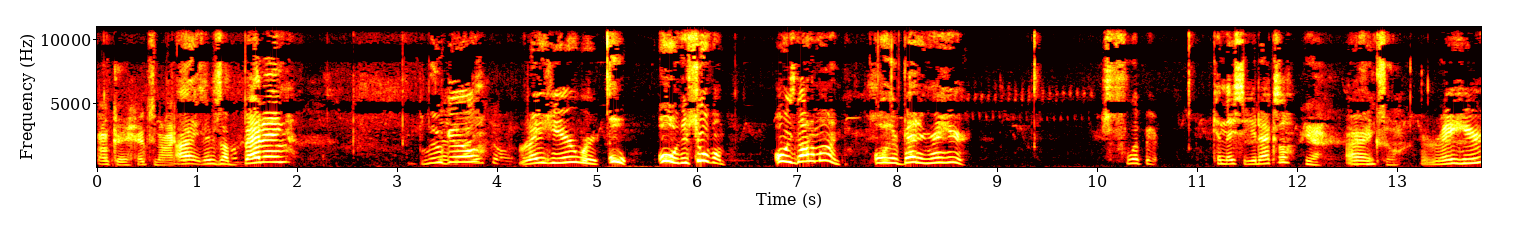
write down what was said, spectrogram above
Okay, it's not. All right, there's a bedding bluegill right here. Where oh oh, there's two of them. Oh, he's got them on. Oh, they're bedding right here. Just flip it. Can they see it, Axel? Yeah, All I right. think so. Right here.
